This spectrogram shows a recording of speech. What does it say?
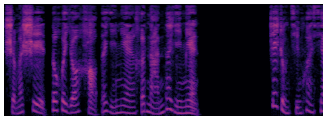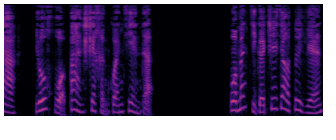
什么事都会有好的一面和难的一面。这种情况下，有伙伴是很关键的。我们几个支教队员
